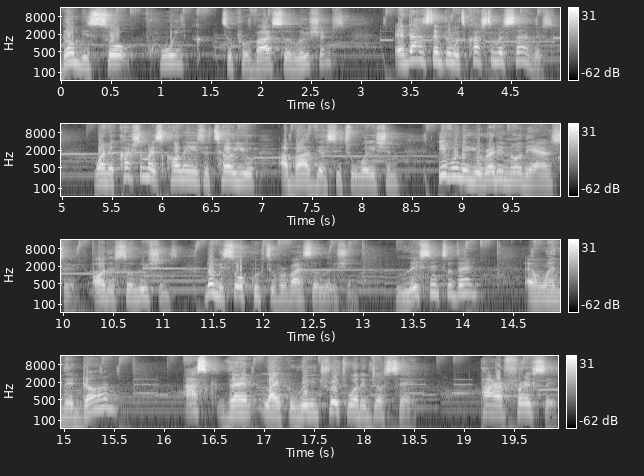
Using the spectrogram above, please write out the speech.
Don't be so quick to provide solutions. And that's the same thing with customer service. When the customer is calling you to tell you about their situation, even though you already know the answer or the solutions, don't be so quick to provide solution. Listen to them, and when they're done, ask them, like, reiterate what they've just said, paraphrase it,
